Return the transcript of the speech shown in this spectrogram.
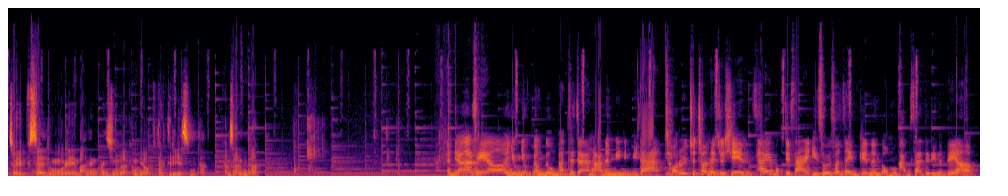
저희 풋살 동호회에 많은 관심과 격려 부탁드리겠습니다. 감사합니다. 안녕하세요. 66병동 파트장 안은민입니다. 저를 추천해주신 사회복지사 이솔 선생님께는 너무 감사드리는데요.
